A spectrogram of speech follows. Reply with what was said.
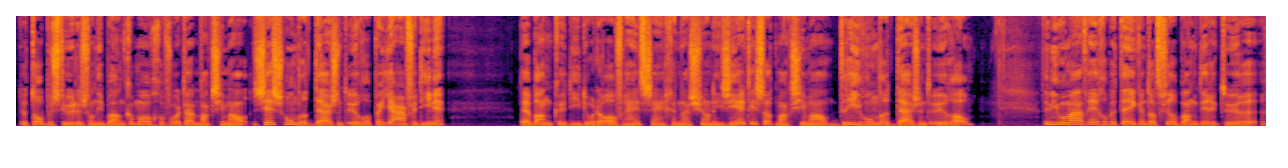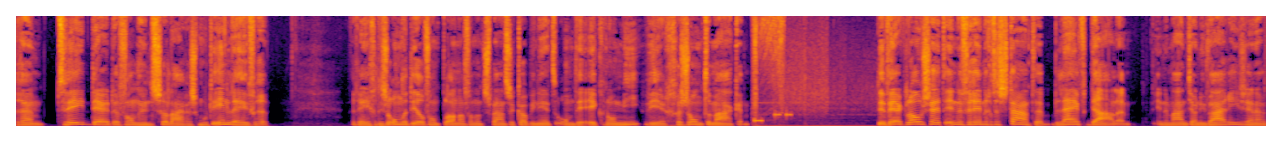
De topbestuurders van die banken mogen voortaan maximaal 600.000 euro per jaar verdienen. Bij banken die door de overheid zijn genationaliseerd is dat maximaal 300.000 euro. De nieuwe maatregel betekent dat veel bankdirecteuren ruim twee derde van hun salaris moeten inleveren. De regel is onderdeel van plannen van het Spaanse kabinet om de economie weer gezond te maken. De werkloosheid in de Verenigde Staten blijft dalen. In de maand januari zijn er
